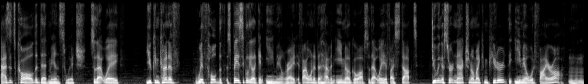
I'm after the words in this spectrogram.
as it's called, a dead man switch. So that way you can kind of withhold the. It's basically like an email, right? If I wanted to have an email go off, so that way if I stopped doing a certain action on my computer, the email would fire off, Mm-hmm.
